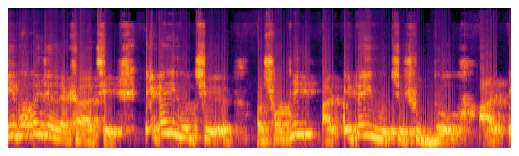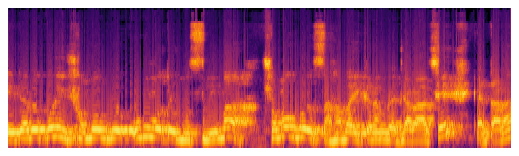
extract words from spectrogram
এইভাবে যে লেখা আছে, এটাই হচ্ছে সঠিক আর এটাই হচ্ছে শুদ্ধ। আর এটার উপরেই সমগ্র উম্মতে মুসলিমা, সমগ্র সাহাবা ইকরামরা যারা আছে, তারা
